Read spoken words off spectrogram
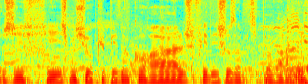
J'ai fait, je me suis occupé de chorale, je fais des choses un petit peu variées.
